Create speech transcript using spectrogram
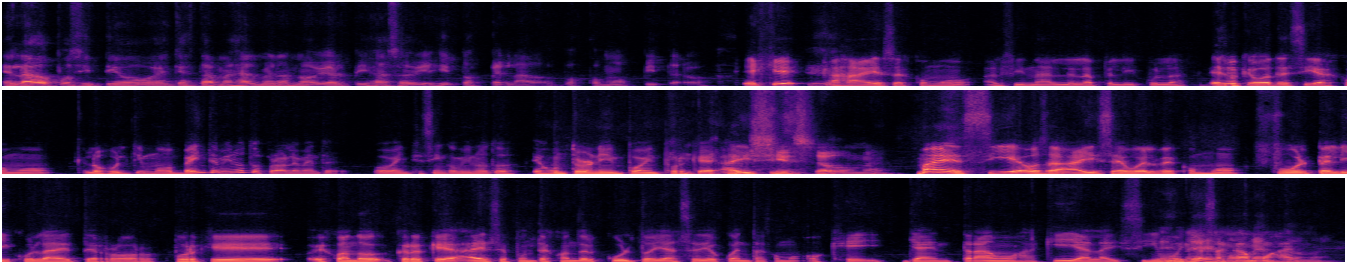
El lado positivo es que esta más al menos no vio el pijazo de viejitos pelados, pues como Peter. ¿o? Es que, ajá, eso es como al final de la película. Es lo que vos decías, como los últimos 20 minutos probablemente, o 25 minutos, es un turning point porque ahí sí, show, man. Mae, sí, o sea, ahí se vuelve como full película de terror, porque es cuando, creo que a ese punto es cuando el culto ya se dio cuenta como, ok, ya entramos aquí, ya la hicimos, En ya sacamos momento, a.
